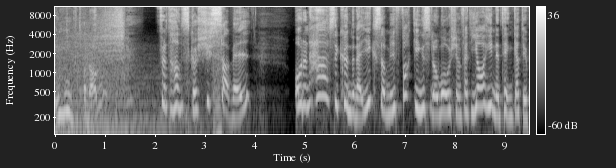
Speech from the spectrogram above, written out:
emot honom för att han ska kyssa mig. Och den här sekunderna gick som i fucking slow motion för att jag hinner tänka typ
